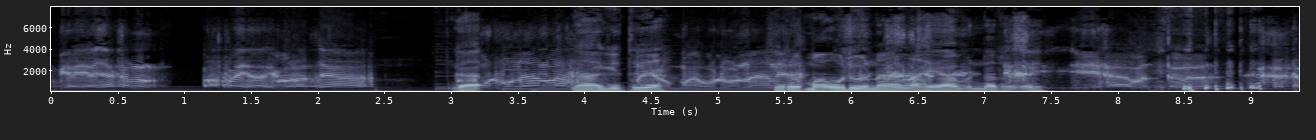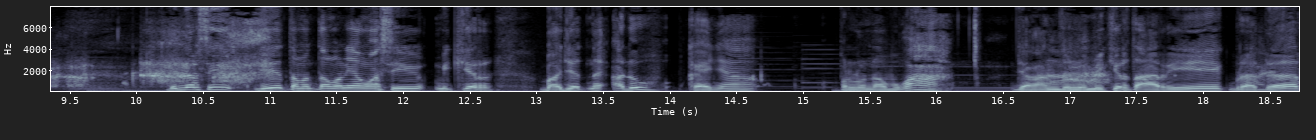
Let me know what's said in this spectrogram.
Biayanya kan apa ya ibaratnya Nggak udunan lah. Nah gitu ya. Hidup mah udunan ya. Hirup mah udunan lah ya bener eh. Iya. Bener sih Jadi teman-teman yang masih mikir budget naik Aduh kayaknya perlu nabung Ah jangan dulu mikir tarik brother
